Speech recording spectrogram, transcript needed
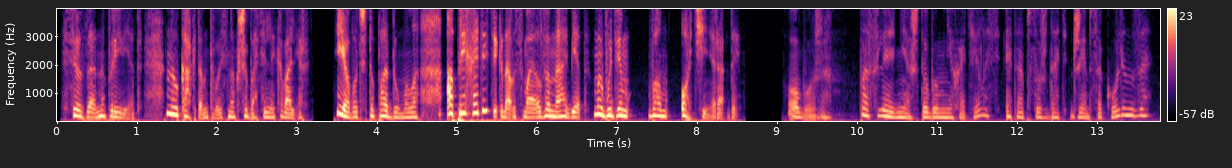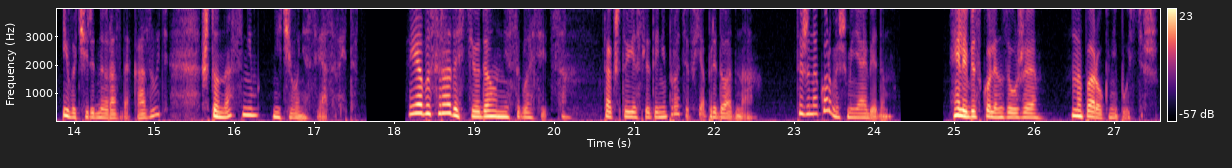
«Сюзанна, привет. Ну как там твой сногсшибательный кавалер? Я вот что подумала. А приходите к нам с Майлзом на обед. Мы будем вам очень рады». О боже. Последнее, что бы мне хотелось, это обсуждать Джеймса Коллинза и в очередной раз доказывать, что нас с ним ничего не связывает. Я бы с радостью, да он не согласится. Так что, если ты не против, я приду одна. Ты же накормишь меня обедом? Или без Коллинза уже на порог не пустишь?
